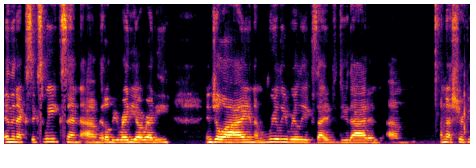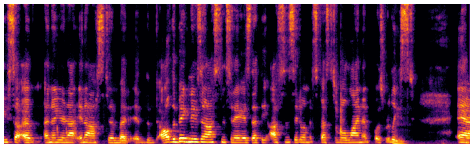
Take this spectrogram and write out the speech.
in the next six weeks, and um, it'll be radio ready in July. And I'm really, really excited to do that. And um, I'm not sure if you saw. I, I know you're not in Austin, but it, the, all the big news in Austin today is that the Austin City Limits Festival lineup was released, and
